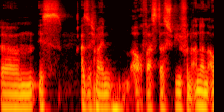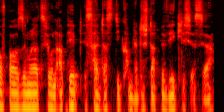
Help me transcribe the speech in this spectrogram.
ähm, ist, also ich meine, auch was das Spiel von anderen Aufbausimulationen abhebt, ist halt, dass die komplette Stadt beweglich ist, ja.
